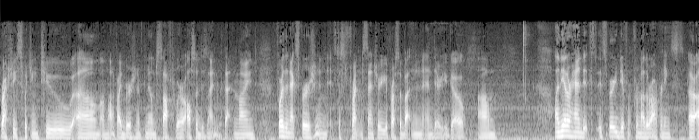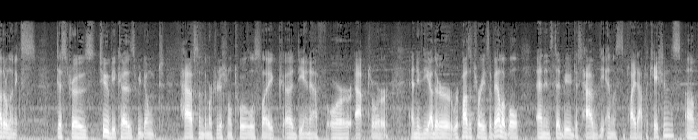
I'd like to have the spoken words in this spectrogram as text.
we're actually switching to um, a modified version of GNOME software, also designed with that in mind. For the next version, it's just front and center. You press a button, and there you go. Um, on the other hand, it's it's very different from other operating uh, other Linux distros too, because we don't have some of the more traditional tools like uh, DNF or apt or any of the other repositories available and instead we just have the endless supplied applications. Um,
